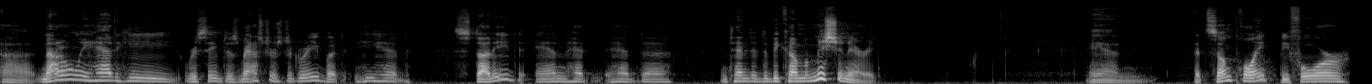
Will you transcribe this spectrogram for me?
uh, not only had he received his master's degree, but he had studied and had had uh, intended to become a missionary. And at some point, before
